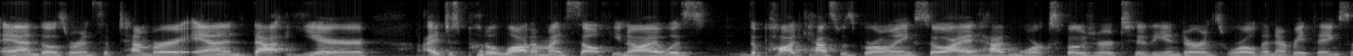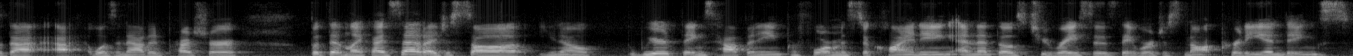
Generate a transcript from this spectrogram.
and those were in September. And that year I just put a lot on myself. You know, I was the podcast was growing, so I had more exposure to the endurance world and everything. So that uh, was an added pressure. But then, like I said, I just saw, you know, weird things happening, performance declining, and at those two races, they were just not pretty endings,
